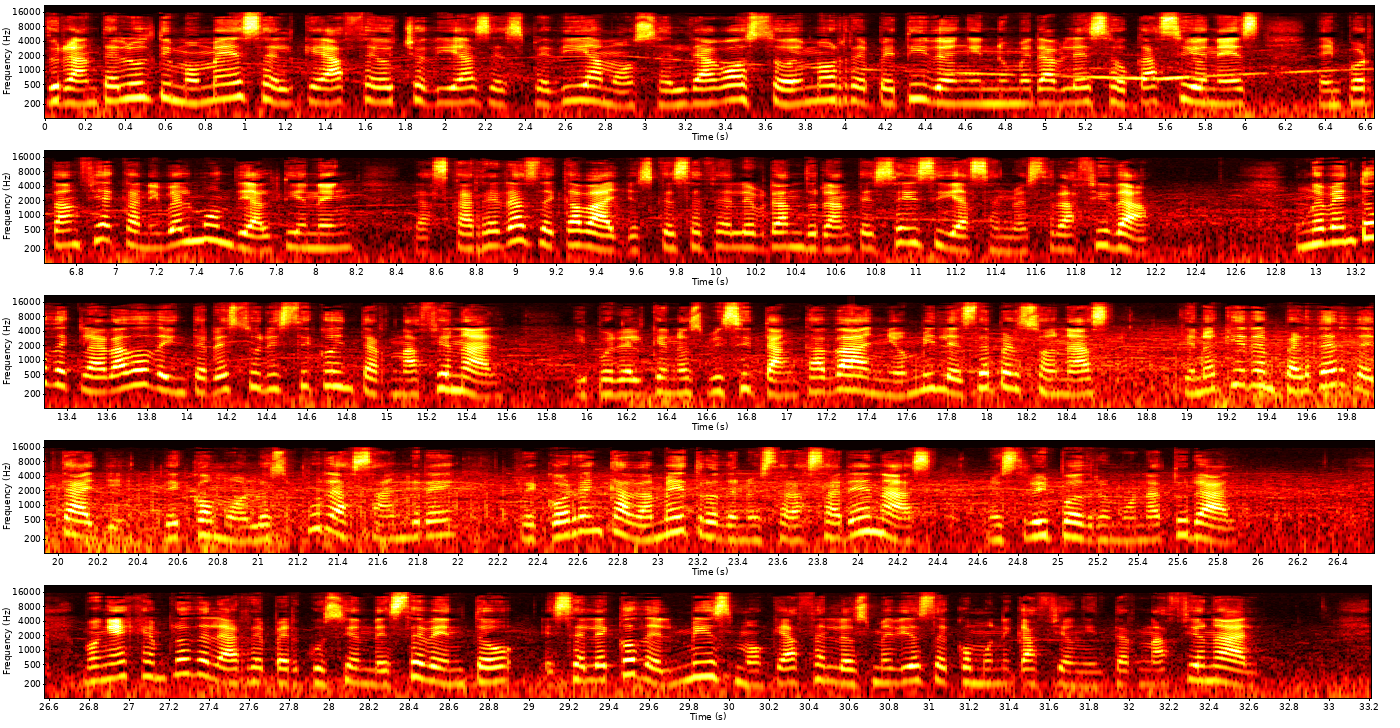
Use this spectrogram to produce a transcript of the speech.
Durante el último mes, el que hace ocho días despedíamos, el de agosto, hemos repetido en innumerables ocasiones la importancia que a nivel mundial tienen las carreras de caballos que se celebran durante seis días en nuestra ciudad. Un evento declarado de interés turístico internacional y por el que nos visitan cada año miles de personas que no quieren perder detalle de cómo los pura sangre recorren cada metro de nuestras arenas, nuestro hipódromo natural. Buen ejemplo de la repercusión de este evento es el eco del mismo que hacen los medios de comunicación internacional.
